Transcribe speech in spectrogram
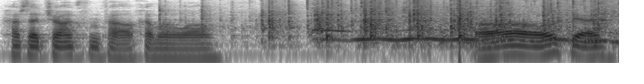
How's that Johnson file coming along? Oh, okay.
